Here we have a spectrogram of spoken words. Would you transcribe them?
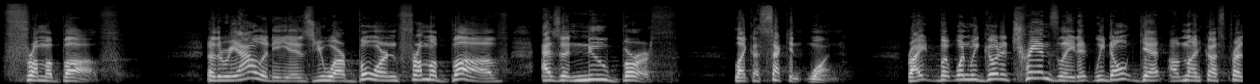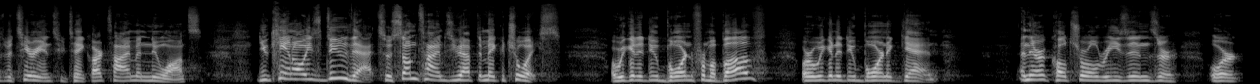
from above. Now, the reality is you are born from above as a new birth, like a second one, right? But when we go to translate it, we don't get, unlike us Presbyterians who take our time and nuance, you can't always do that. So sometimes you have to make a choice. Are we going to do born from above or are we going to do born again? And there are cultural reasons or, or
